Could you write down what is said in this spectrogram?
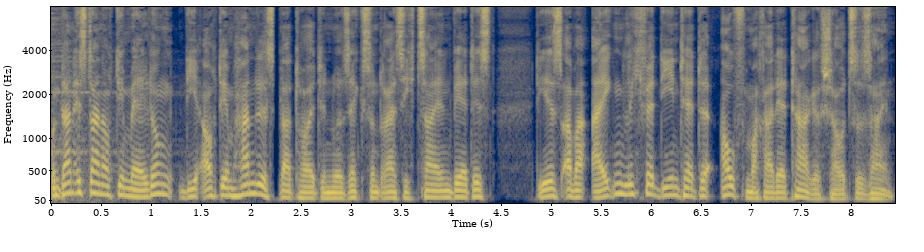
Und dann ist da noch die Meldung, die auch dem Handelsblatt heute nur 36 Zeilen wert ist, die es aber eigentlich verdient hätte, Aufmacher der Tagesschau zu sein.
